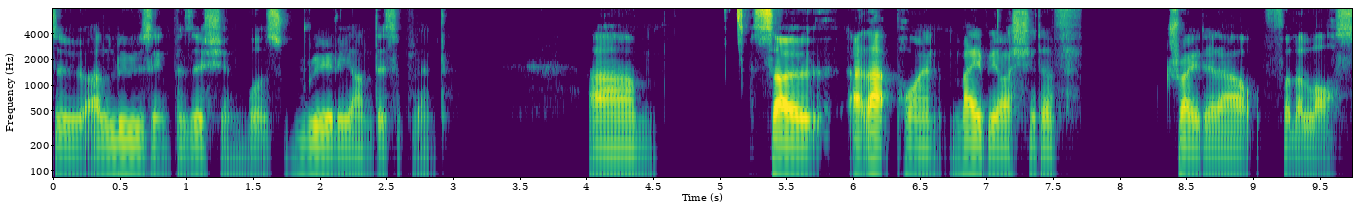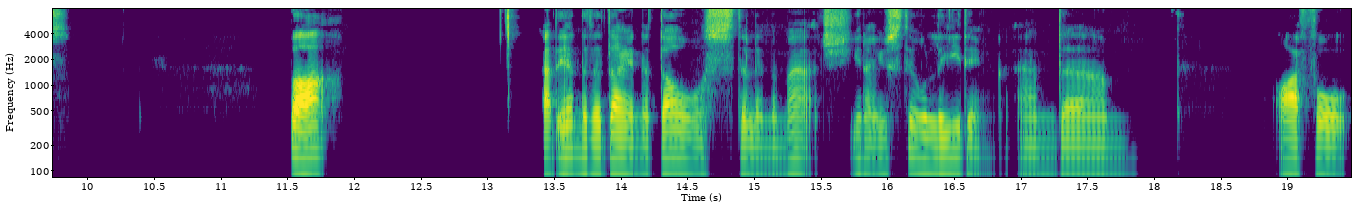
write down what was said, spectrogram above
to a losing position was really undisciplined. Um, so at that point, maybe I should have traded out for the loss. But at the end of the day, Nadal was still in the match. You know, you're still leading, and um, I thought,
